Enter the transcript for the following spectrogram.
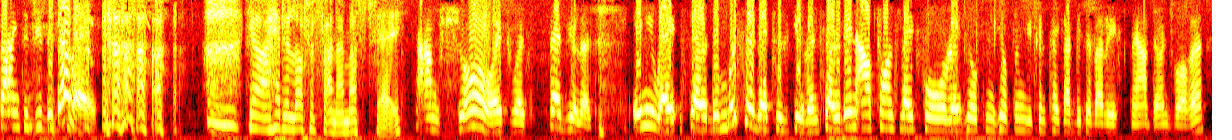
Trying to do the ballet. yeah, I had a lot of fun, I must say. I'm sure it was fabulous. Anyway, so the musa that was given, so then I'll translate for uh, Hilton. Hilton, you can take a bit of a rest now, don't worry.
